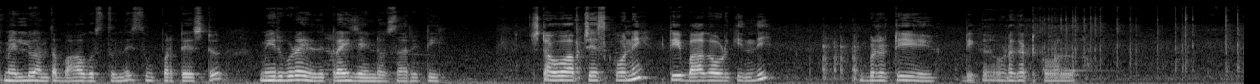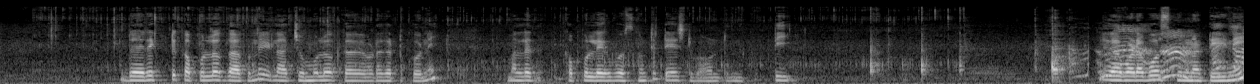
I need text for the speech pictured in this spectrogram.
స్మెల్ అంతా బాగా వస్తుంది సూపర్ టేస్ట్. మీరు కూడా ఇది ట్రై చేయండి ఒకసారి టీ. స్టవ్ ఆఫ్ చేసుకొని టీ బాగా ఉడికింది. ఇప్పుడు టీ ఉడిక- వడగట్టుకోవాలి. డైరెక్ట్ కప్పుల్లో కాకుండా ఇలా చెమ్ములో ఉడగట్టుకొని వడగట్టుకొని మళ్ళీ కప్పులు లేకపోసుకుంటే టేస్ట్ బాగుంటుంది. టీ. ఇలా వడబోసుకున్న టీని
